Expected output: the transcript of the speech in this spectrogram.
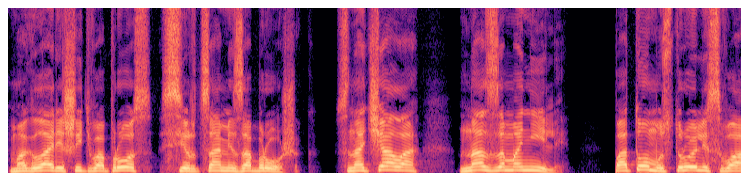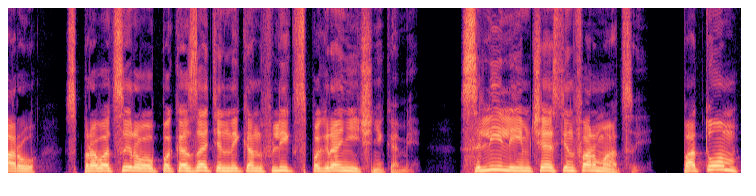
могла решить вопрос с сердцами заброшек. Сначала нас заманили, потом устроили свару, спровоцировав показательный конфликт с пограничниками. Слили им часть информации. Потом,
